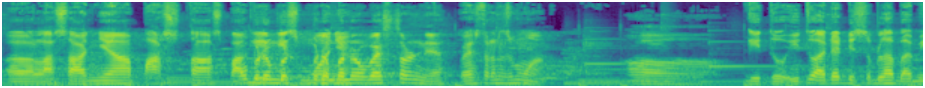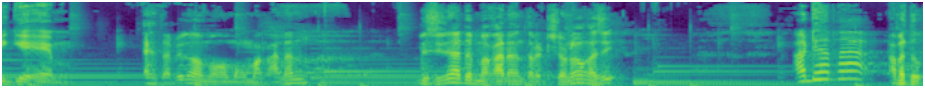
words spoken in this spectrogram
eh, lasanya, pasta, oh, spaghetti bener-bener semuanya. bener-bener western ya. Western semua. Oh. Gitu. Itu ada di sebelah bakmi GM. Eh, tapi ngomong-ngomong makanan, di sini ada makanan tradisional nggak sih? Ada pak. Apa tuh?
